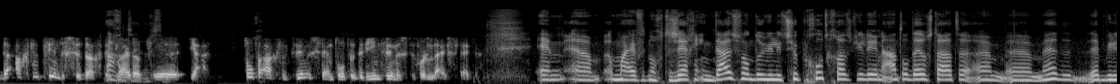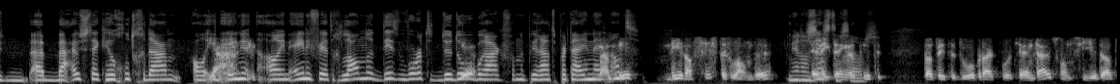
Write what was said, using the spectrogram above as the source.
de 28e dacht ik, maar dat, eh, ja, tot de 28e en tot de 23e voor de lijsttrekker. En ehm, om maar even nog te zeggen, in Duitsland doen jullie het supergoed. Ik geloof jullie in een aantal deelstaten, ehm, ehm, de- hebben jullie het bij- bij uitstek heel goed gedaan. Al in, Ja, ene- al in 41 landen. Dit wordt de doorbraak van de Piratenpartij in Maar Nederland. Meer dan 60 landen. En 60 ik denk dat dit, dat dit de doorbraak wordt. Ja, in Duitsland zie je dat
